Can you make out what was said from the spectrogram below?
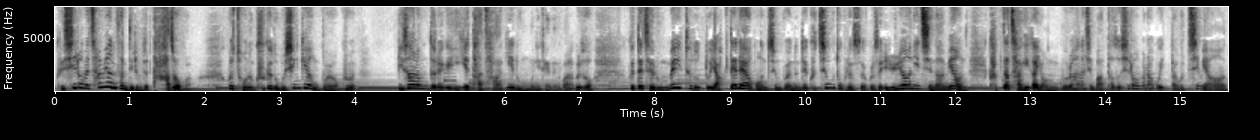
그 실험에 참여하는 사람들 이름들 다 적어요. 그래서 저는 그게 너무 신기한 거예요. 그러면 이 사람들에게 이게 다 자기 논문이 되는 거야. 그래서 그때 제 룸메이트도 또 약대 대학원 친구였는데 그 친구도 그랬어요. 그래서 1년이 지나면 각자 자기가 연구를 하나씩 맡아서 실험을 하고 있다고 치면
